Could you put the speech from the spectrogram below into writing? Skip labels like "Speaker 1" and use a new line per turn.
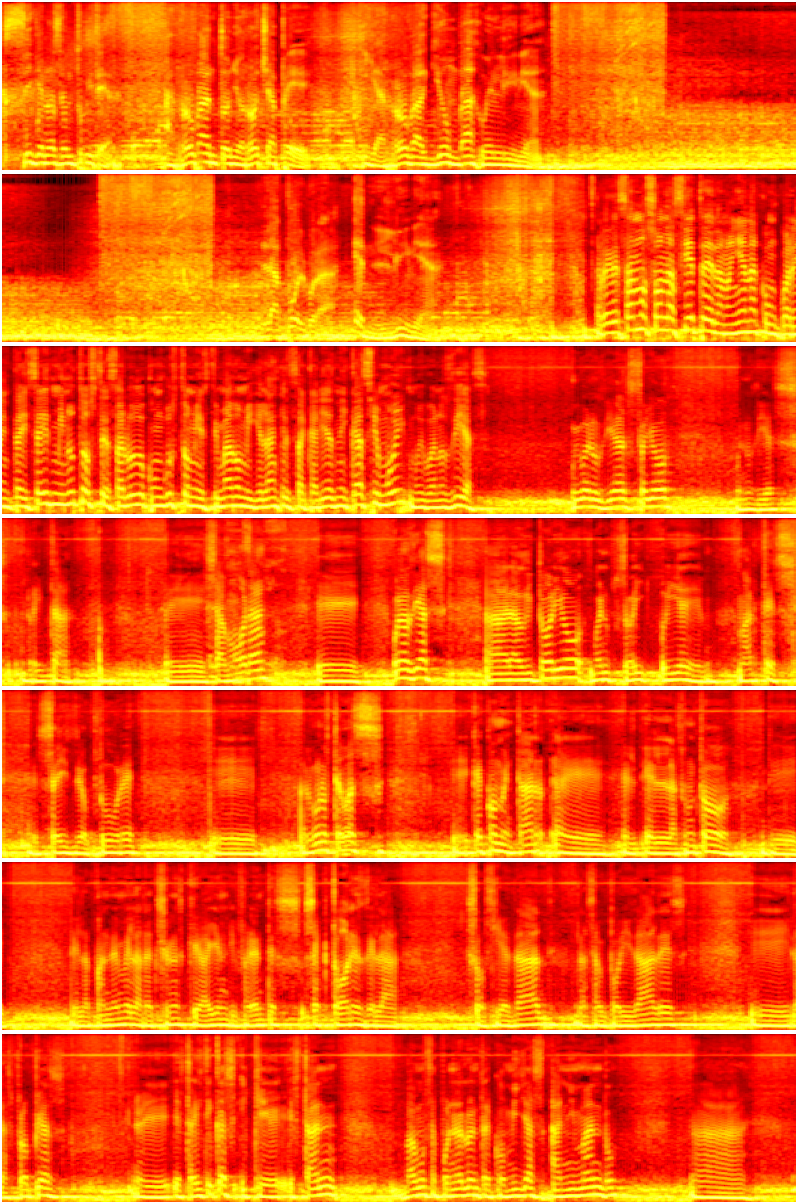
Síguenos en Twitter, arroba Antonio Rocha P y arroba guion bajo en línea. La pólvora en línea.
Regresamos, son las 7 de la mañana con 46 minutos. Te saludo con gusto, mi estimado Miguel Ángel Zacarías Nicasio. Muy, muy buenos días.
Muy buenos días, soy yo. Buenos días, Rita eh, Zamora. Eh, buenos días al auditorio. Bueno, pues hoy, hoy eh, martes 6 de octubre. Eh, algunos temas eh, que comentar. Eh, el, asunto de la pandemia las reacciones que hay en diferentes sectores de la sociedad, las autoridades, eh, las propias eh, estadísticas y que están, vamos a ponerlo entre comillas, animando a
